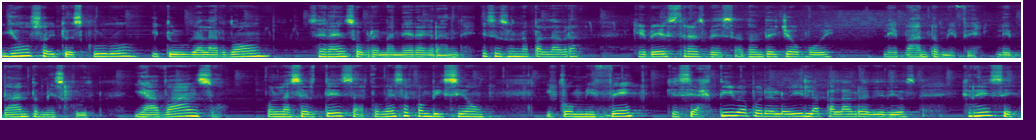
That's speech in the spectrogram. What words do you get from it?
yo soy tu escudo y tu galardón será en sobremanera grande. Esa es una palabra que vez tras vez a donde yo voy, levanto mi fe, levanto mi escudo y avanzo con la certeza, con esa convicción y con mi fe que se activa por el oír la palabra de Dios. Crece,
